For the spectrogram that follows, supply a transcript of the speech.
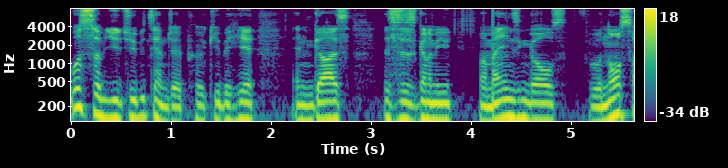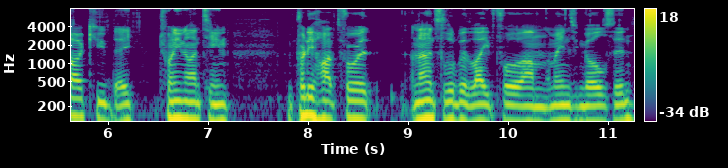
What's up YouTube, it's MJ ProCuber here, and guys, this is going to be my mains and goals for Northside Cube Day 2019. I'm pretty hyped for it. I know it's a little bit late for um, the mains and goals vid,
